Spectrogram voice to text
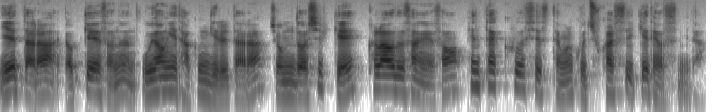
이에 따라 업계에서는 우형이 닦은 길을 따라 좀 더 쉽게 클라우드 상에서 핀테크 시스템을 구축할 수 있게 되었습니다.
